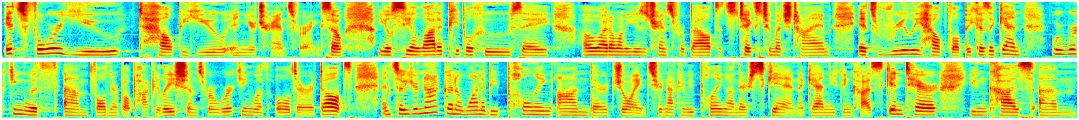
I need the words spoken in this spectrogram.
It's for you to help you in your transferring. So you'll see a lot of people who say, "Oh, I don't want to use a transfer belt. It takes too much time." It's really helpful because again, we're working with um, vulnerable populations. We're working with older adults, and so you're not going to want to be pulling on their joints. You're not going to be pulling on their skin. Again, you can cause skin tear. You can cause um,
